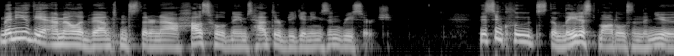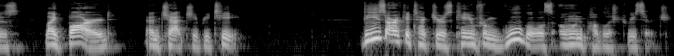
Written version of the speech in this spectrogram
Many of the ML advancements that are now household names had their beginnings in research. This includes the latest models in the news, like BARD and ChatGPT. These architectures came from Google's own published research.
